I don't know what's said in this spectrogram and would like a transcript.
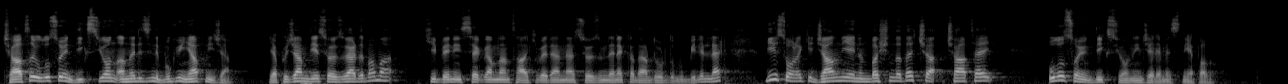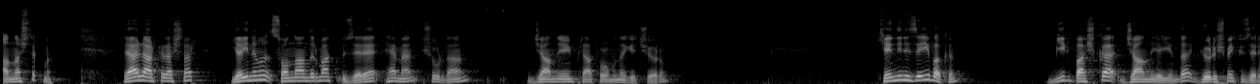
Çağatay Ulusoy'un diksiyon analizini bugün yapmayacağım. Yapacağım diye söz verdim ama ki beni Instagram'dan takip edenler sözümde ne kadar durduğumu bilirler. Bir sonraki canlı yayının başında da Ça- Çağatay Ulusoy'un diksiyon incelemesini yapalım. Anlaştık mı? Değerli arkadaşlar, yayınımı sonlandırmak üzere hemen şuradan canlı yayın platformuna geçiyorum. Kendinize iyi bakın. Bir başka canlı yayında görüşmek üzere.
